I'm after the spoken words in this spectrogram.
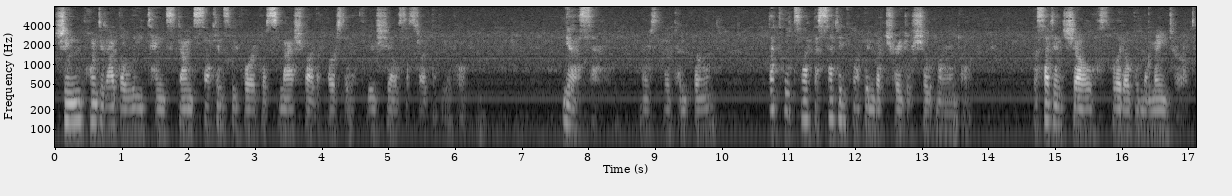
Sheen pointed out the lead tank's gun seconds before it was smashed by the first of the three shells that struck the vehicle. Yes, Mercer confirmed. That looks like the second weapon that traitor showed my uncle. The second shell split open the main turret,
